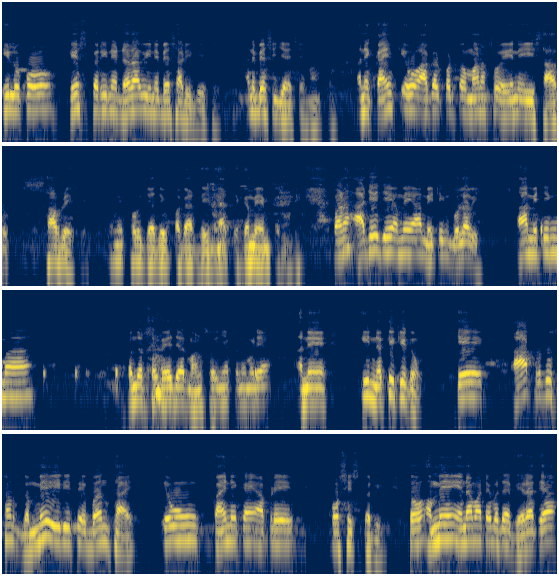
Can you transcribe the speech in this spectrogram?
એ લોકો કેસ કરીને ડરાવીને બેસાડી દે છે અને બેસી જાય છે માણસો. અને કાંઈક એવો આગળ પડતો માણસ હોય એને એ સાર, સાવરે છે. એને થોડું જાજુ પગાર દઈને આ તે ગમે એમ કરીને પણ આજે જે અમે આ મિટિંગ બોલાવી, આ મિટિંગમાં પંદરસો બે હજાર માણસો અહીંયા કને મળ્યા. અને એ નક્કી કીધું કે આ પ્રદૂષણ ગમે એ રીતે બંધ થાય એવું કાંઈ ને કાંઈ આપણે કોશિશ કરવી. તો અમે એના માટે બધા ભેરા થયા.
